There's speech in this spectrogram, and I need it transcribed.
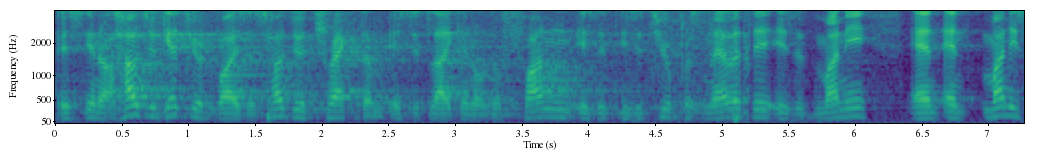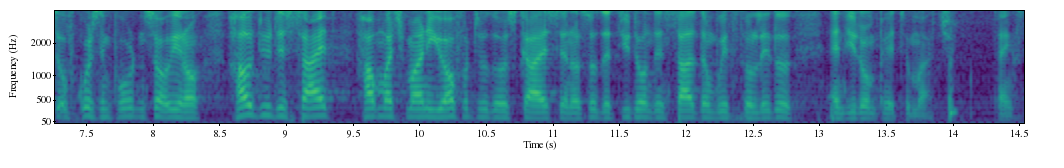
is, you know, how do you get your advisors? How do you attract them? Is it like, you know, the fun? Is it, is it your personality? Is it money? And, and money is, of course, important. So, you know, how do you decide how much money you offer to those guys, you know, so that you don't insult them with too little and you don't pay too much? Thanks.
